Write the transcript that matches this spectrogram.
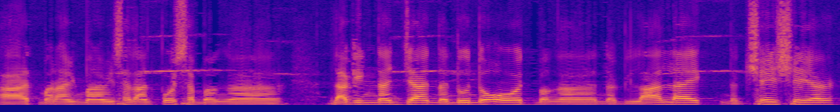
At maraming maraming salamat po sa mga laging nandyan, nanonood, mga nagla-like, nag-share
